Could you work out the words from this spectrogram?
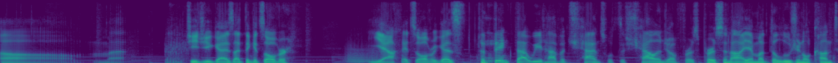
Um, GG, guys. I think it's over. Yeah, it's over, guys. To think that we'd have a chance with this challenge on first person, I am a delusional cunt.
